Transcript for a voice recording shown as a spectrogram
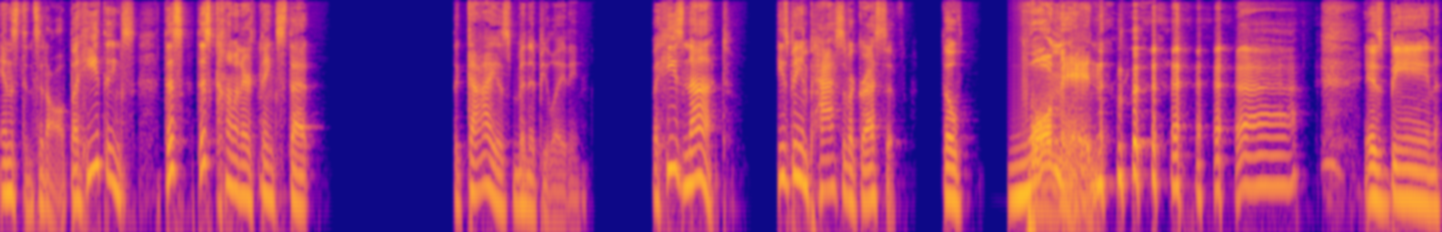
Instance at all. But he thinks this this commenter thinks that the guy is manipulating. But he's not. He's being passive aggressive. The woman is being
